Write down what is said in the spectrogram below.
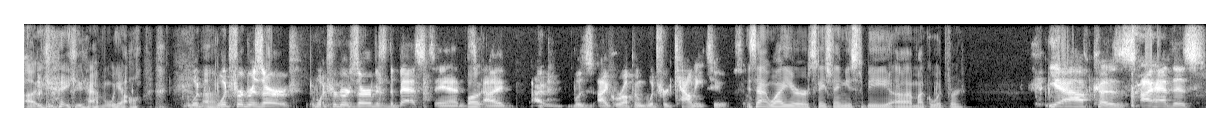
uh, you haven't we all? Wood, Woodford Reserve. Woodford Reserve is the best, and Well- I I was I grew up in Woodford County too. So. Is that why your stage name used to be uh, Michael Woodford? Yeah, because I had this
